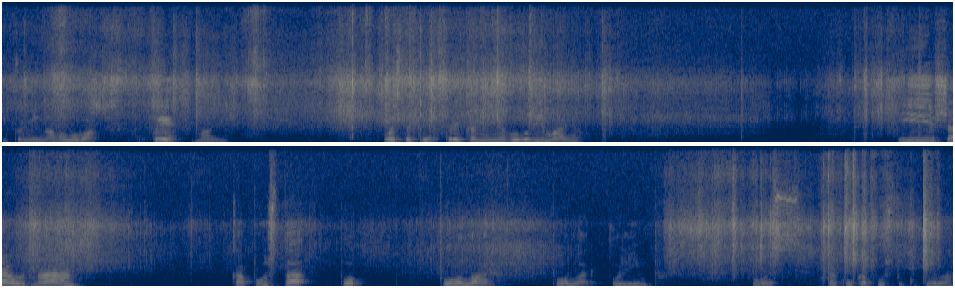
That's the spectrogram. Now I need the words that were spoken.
і камінна голова. Три маю. Ось таких три камінні голові маю. І ще одна капуста по Полар. Полар Олімп. Ось таку капусту купила.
